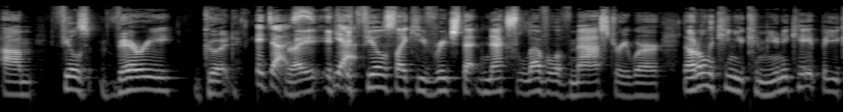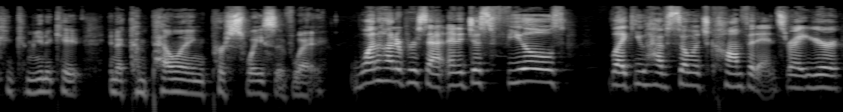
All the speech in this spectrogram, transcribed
um, feels very good. It does, right? It, yeah. it feels like you've reached that next level of mastery where not only can you communicate, but you can communicate in a compelling, persuasive way. 100%. And it just feels like you have so much confidence, right? You're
